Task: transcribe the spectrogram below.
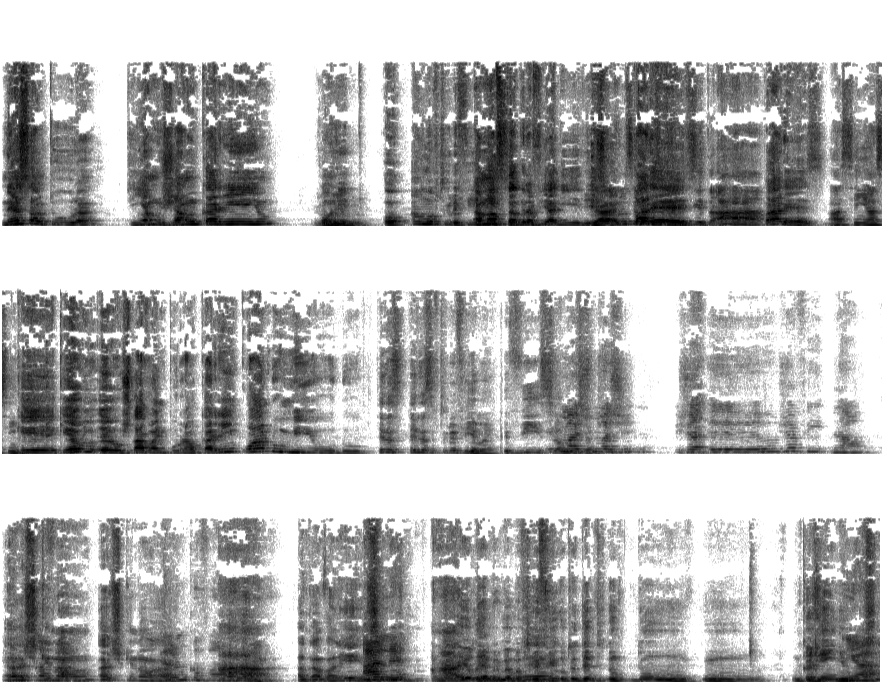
Nessa altura, tínhamos já um carrinho. Eu onde- oh, Há uma fotografia. há uma disso? fotografia de, disso. Já, eu não sei se Parece. tá- Ah, ah, Parece. ah. Sim, ah, sim. Que, que eu, eu estava a empurrar o carrinho quando o miúdo. Tens essa- fotografia, mãe? Eu vi isso mas já, eu já vi. Não. Era Acho que não. Acho que não Era há. no cavalo. Ah, A cavalinho. Ah, sim. né? ah, eu lembro. Mesmo a fotografia É. que eu estou dentro de um, de um, um, um carrinho. Yeah.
